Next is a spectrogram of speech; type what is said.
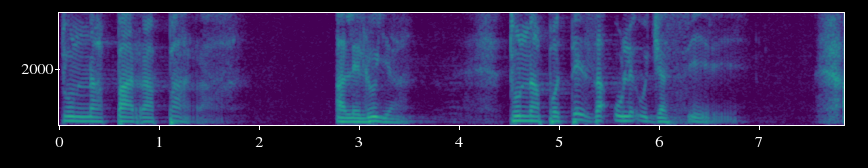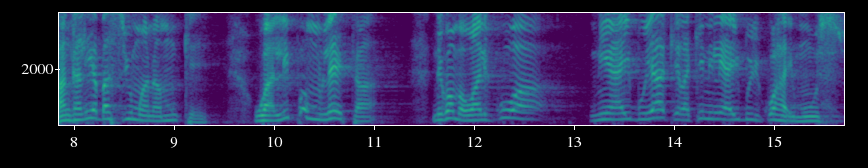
tunaparapara. Haleluya, tunapoteza ule ujasiri. Angalia basi, huyu mwanamke walipomleta ni kwamba walikuwa ni aibu yake, lakini ile aibu ilikuwa haimuhusu,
